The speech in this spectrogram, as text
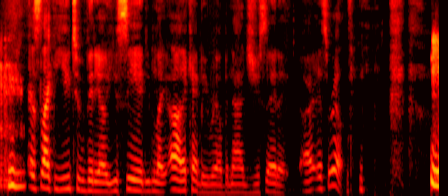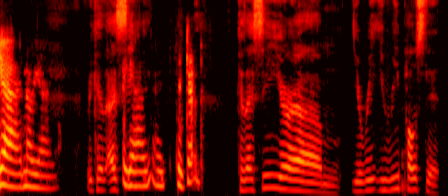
It's like a YouTube video. You see it, you're like, "Oh, that can't be real." But now you said it, uh, it's real Yeah, no, yeah, because I see. yeah. I forget. Because I see your um you re you reposted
